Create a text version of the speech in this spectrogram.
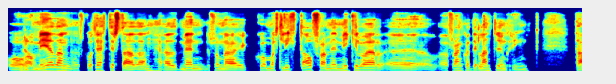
og Já. á meðan sko þetta er staðan að menn svona komast líkt áfram með mikilvægar uh, framkvæmdir landið umkring þá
